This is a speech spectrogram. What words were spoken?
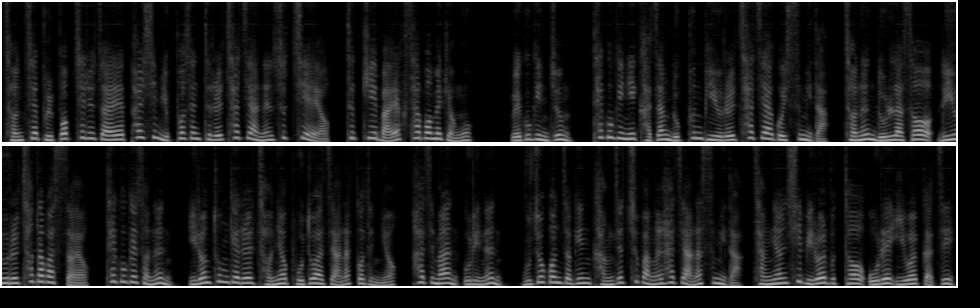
전체 불법 체류자의 86%를 차지하는 수치예요. 특히 마약 사범의 경우 외국인 중 태국인이 가장 높은 비율을 차지하고 있습니다. 저는 놀라서 리우를 쳐다봤어요. 태국에서는 이런 통계를 전혀 보도하지 않았거든요. 하지만 우리는 무조건적인 강제 추방을 하지 않았습니다. 작년 11월부터 올해 2월까지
